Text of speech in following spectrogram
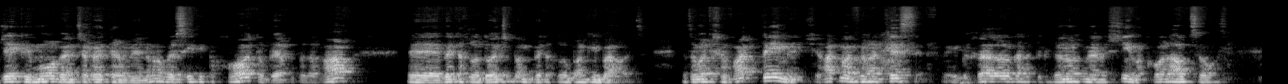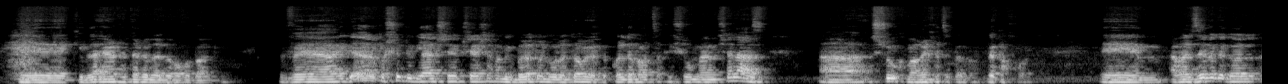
JP Morgan שווה יותר ממנו, אבל סיטי פחות, או בערך אותו דבר, אה, בטח לא דויטש בנק, בטח לא בנקים בארץ. זאת אומרת, חברת payment שרק מעבירה כסף, היא בכלל לא לוקחת פקדונות מאנשים, הכל outsource, אה, קיבלה ערך יותר גדול ברוב הבנקים. וההיגיון פשוט בגלל שכשיש לך מגבלות רגולטוריות וכל דבר צריך אישור מהממשלה, אז השוק מעריך את זה בפחות. אמ, אבל זה בגדול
